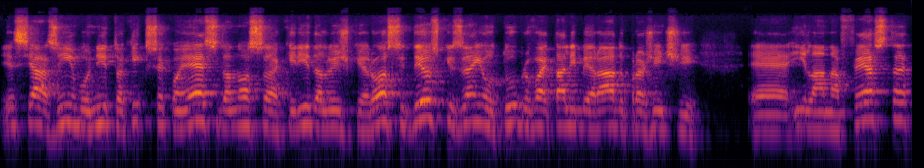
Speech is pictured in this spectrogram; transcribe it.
Esse azinho bonito aqui que você conhece, da nossa querida Luiz de Queiroz. Se Deus quiser, em outubro vai estar liberado para a gente é, ir lá na festa.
